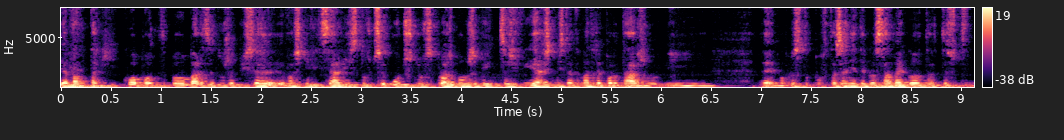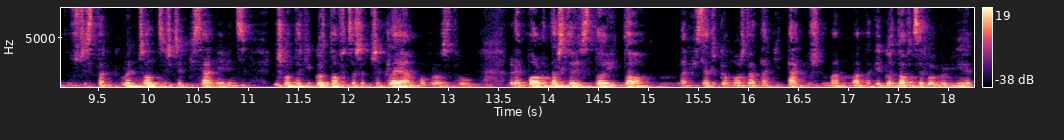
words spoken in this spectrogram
ja mam taki kłopot, bo bardzo dużo piszę właśnie licealistów czy uczniów z prośbą, żeby im coś wyjaśnić na temat reportażu i e, po prostu powtarzanie tego samego, to to już jest tak męczące jeszcze pisanie, więc już mam takie gotowce, że przeklejam po prostu. Reportaż to jest to i to. Napisać go można tak i tak. Już mam, mam takie gotowce, bo bym nie,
